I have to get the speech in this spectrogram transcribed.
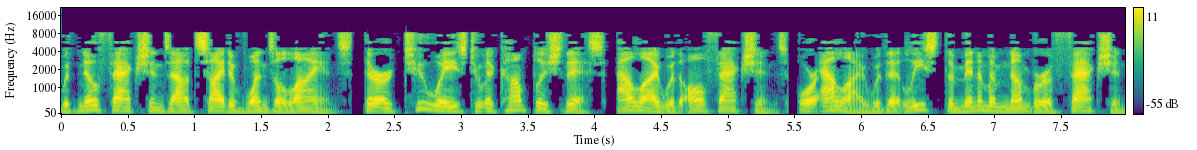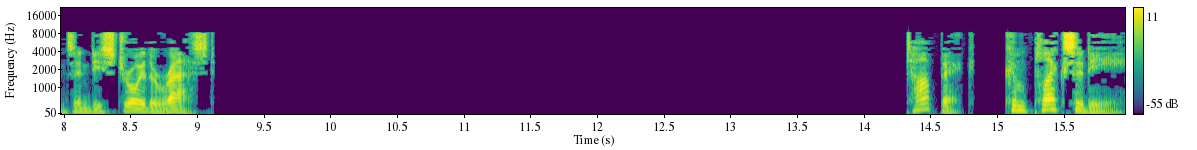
with no factions outside of one's alliance. There are two ways to accomplish this ally with all factions, or ally with at least the minimum number of factions and destroy the rest. Complexity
